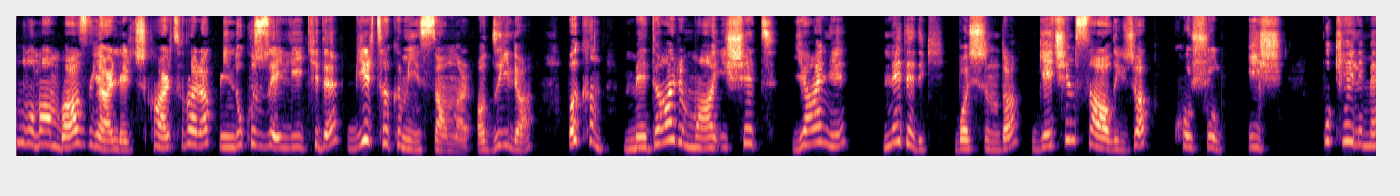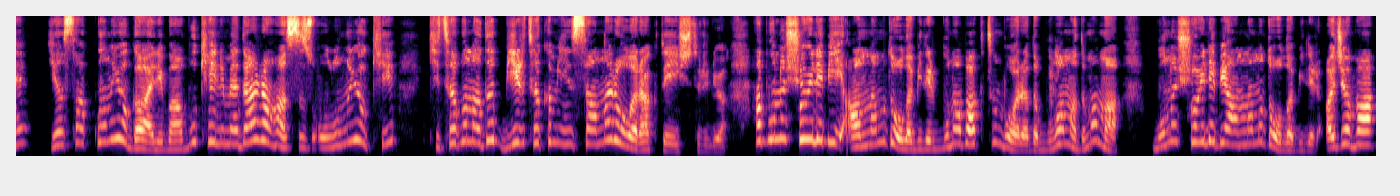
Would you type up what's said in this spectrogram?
bulunan bazı yerleri çıkartılarak 1952'de bir takım insanlar adıyla bakın medar maişet yani ne dedik başında geçim sağlayacak koşul, iş. Bu kelime yasaklanıyor galiba. Bu kelimeden rahatsız olunuyor ki kitabın adı bir takım insanlar olarak değiştiriliyor. Ha bunun şöyle bir anlamı da olabilir. Buna baktım bu arada bulamadım ama bunun şöyle bir anlamı da olabilir. Acaba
